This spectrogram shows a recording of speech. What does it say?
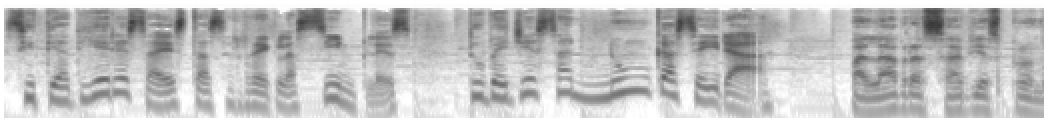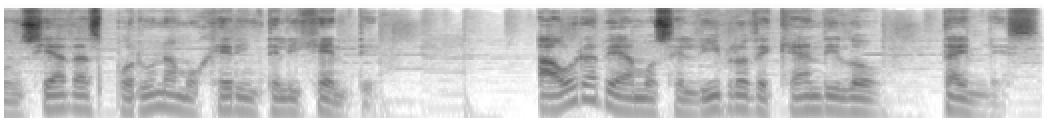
Si te adhieres a estas reglas simples, tu belleza nunca se irá. Palabras sabias pronunciadas por una mujer inteligente. Ahora veamos el libro de Candy Lowe, Timeless.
